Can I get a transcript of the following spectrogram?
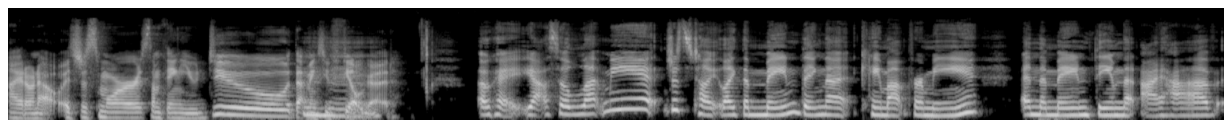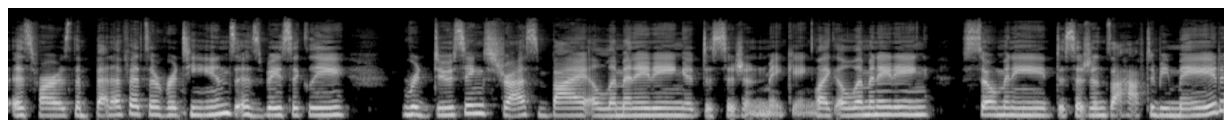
I don't know, it's just more something you do that makes mm-hmm. you feel mm-hmm. good. Okay, yeah. So let me just tell you like the main thing that came up for me and the main theme that I have as far as the benefits of routines is basically reducing stress by eliminating decision making, like eliminating so many decisions that have to be made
